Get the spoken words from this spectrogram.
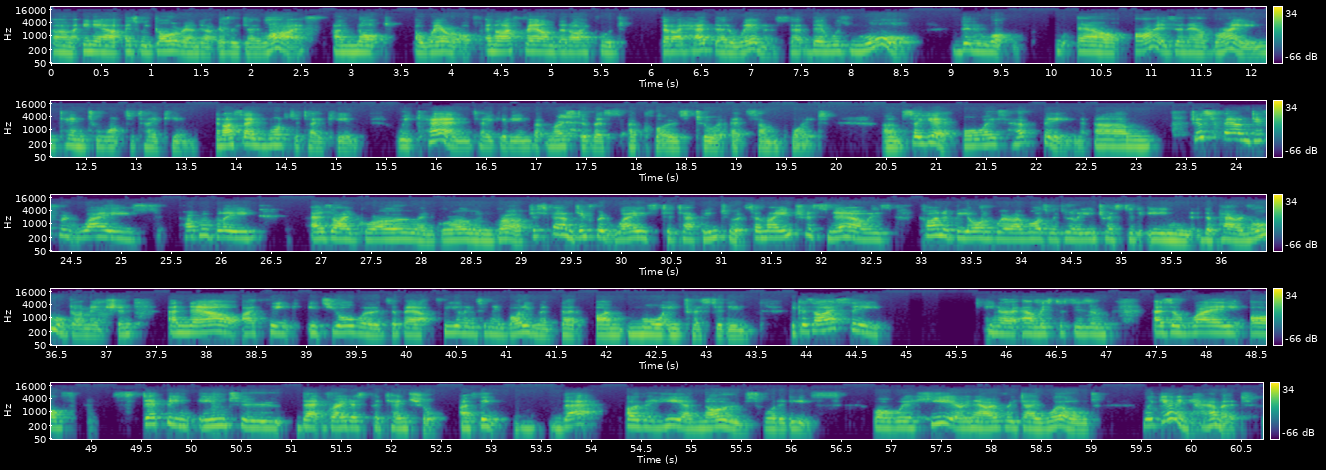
uh, in our as we go around our everyday life are not aware of. And I found that I could that I had that awareness that there was more than what our eyes and our brain tend to want to take in. And I say want to take in. We can take it in, but most of us are closed to it at some point. Um, so yeah, always have been. Um, just found different ways, probably as I grow and grow and grow, I've just found different ways to tap into it. So my interest now is kind of beyond where I was with really interested in the paranormal dimension. And now I think it's your words about feelings and embodiment that I'm more interested in because I see, you know, our mysticism as a way of stepping into that greatest potential. I think that over here knows what it is while we're here in our everyday world, we're getting hammered.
